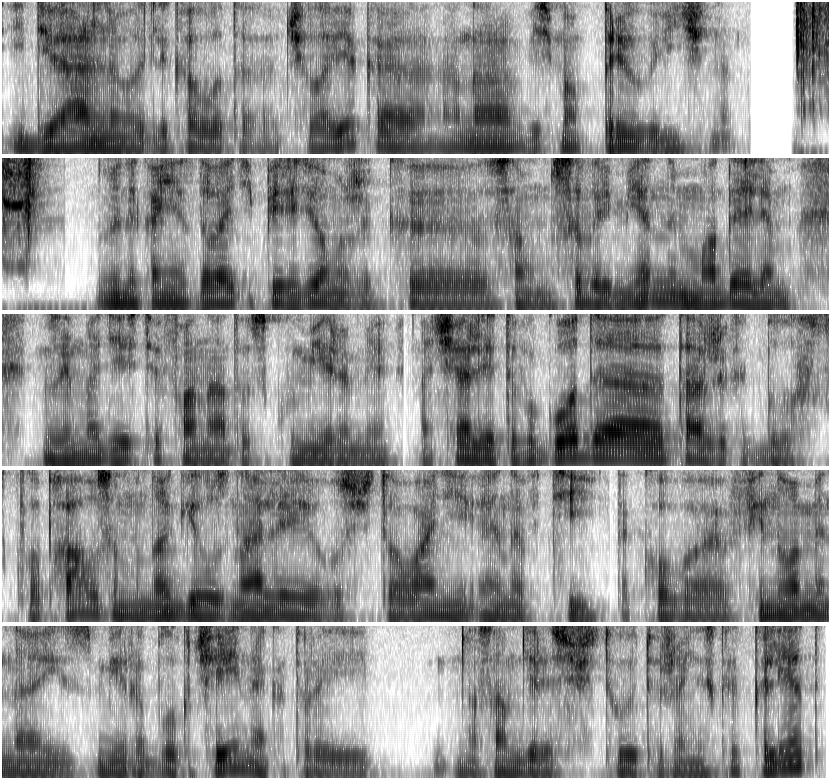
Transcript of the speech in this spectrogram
идеального для кого-то человека, она весьма преувеличена. Ну и, наконец, давайте перейдем уже к э, самым современным моделям взаимодействия фанатов с кумирами. В начале этого года, так же, как было с Клабхаусом, многие узнали о существовании NFT, такого феномена из мира блокчейна, который на самом деле существует уже несколько лет,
